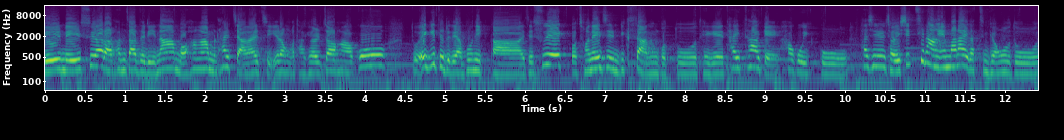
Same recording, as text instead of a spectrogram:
매일매일 수혈할 환자들이나 뭐 항암을 할지 안 할지 이런 거 다 결정하고 또 애기들이다 보니까 이제 수액 뭐 전해질 믹스하는 것도 되게 타이트하게 하고 있고 사실 저희 CT랑 MRI 같은 경우도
